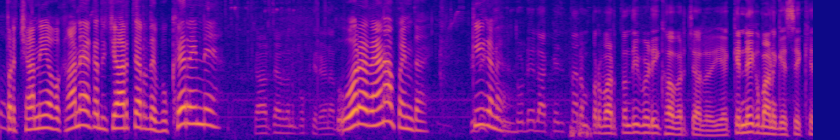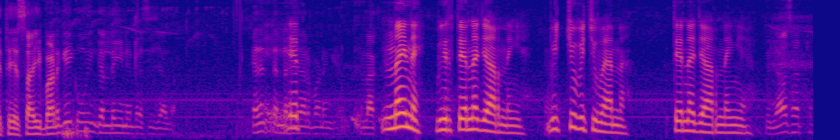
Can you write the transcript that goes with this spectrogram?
ਪਰੇਸ਼ਾਨੀਆਂ ਵਿਖਾਣੇ ਆ ਕਦੀ ਚਾਰ ਚਾਰ ਦੇ ਭੁੱਖੇ ਰਹਿੰਦੇ ਆ ਚਾਰ ਚਾਰ ਦਿਨ ਭੁੱਖੇ ਰਹਿਣਾ ਹੋਰ ਰਹਿਣਾ ਪੈਂਦਾ ਹੈ। ਕੀ ਕਹਿਣਾ? ਤੁਹਾਡੇ ਇਲਾਕੇ 'ਚ ਧਰਮ ਪਰਿਵਰਤਨ ਦੀ ਬੜੀ ਖਬਰ ਚੱਲ ਰਹੀ ਹੈ। ਕਿੰਨੇ ਕੁ ਬਣ ਗਏ ਸਿੱਖ ਇੱਥੇ ਈਸਾਈ ਬਣ ਗਏ ਕੋਈ ਗੱਲਾਂ ਹੀ ਨੇ ਵੈਸੇ ਜ਼ਿਆਦਾ? ਕਹਿੰਦੇ 3000 ਬਣ ਗਿਆ ਨਹੀਂ ਨਹੀਂ ਵੀਰ 3000 ਨਹੀਂ ਹੈ। ਵਿੱਚੋਂ ਵਿੱਚ ਮੈਨ 3000 ਨਹੀਂ ਹੈ। 50 60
